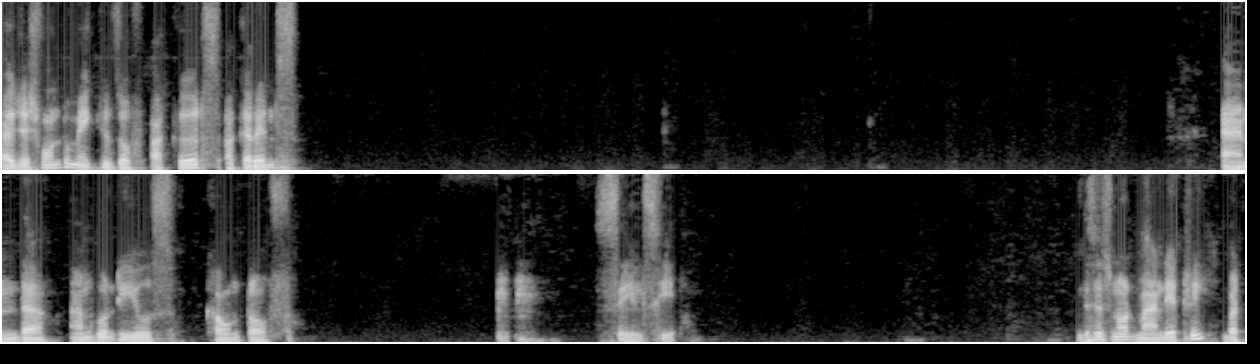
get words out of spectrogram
I just want to make use of occurs occurrence and uh, I'm going to use count of sales here. This is not mandatory, but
